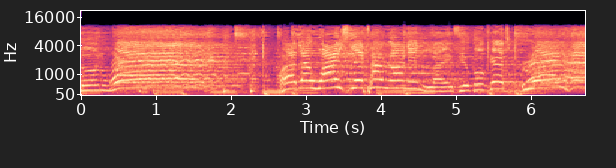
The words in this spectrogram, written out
learn well. Otherwise, later on in life, you gon' catch red hair.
